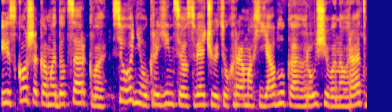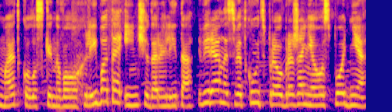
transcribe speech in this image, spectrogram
Із кошиками до церкви сьогодні українці освячують у храмах яблука, груші, виноград, мед, колоски нового хліба та інші дари літа. Віряни святкують преображення Господнє.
